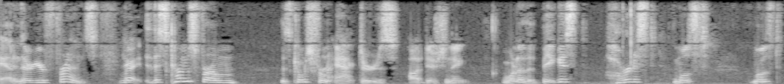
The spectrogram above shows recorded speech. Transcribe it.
and they're your friends. Right. This comes from this comes from actors auditioning. One of the biggest, hardest, most most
